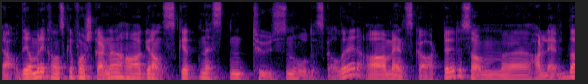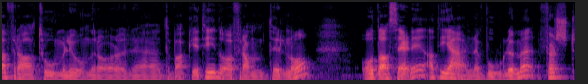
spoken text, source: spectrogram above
Ja, og De amerikanske forskerne har gransket nesten 1000 hodeskaller av menneskearter som eh, har levd da fra to millioner år eh, tilbake i tid og fram til nå. Og Da ser de at hjernevolumet først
